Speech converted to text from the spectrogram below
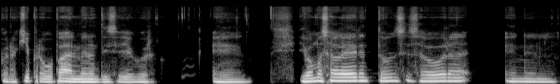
Bueno, aquí preocupada al menos dice yogur. Eh, y vamos a ver entonces ahora en el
